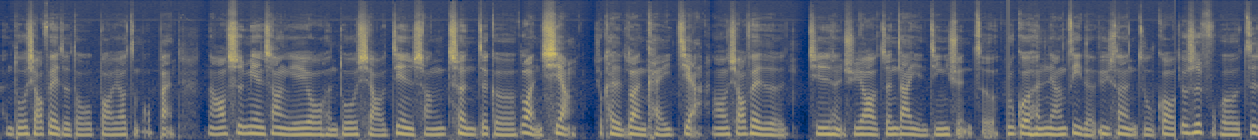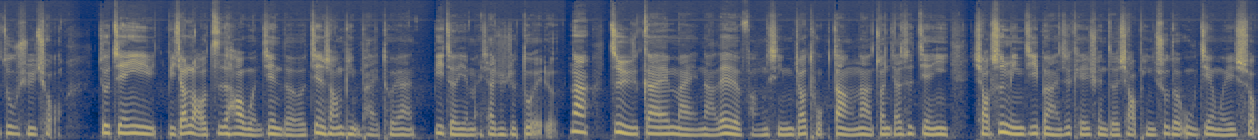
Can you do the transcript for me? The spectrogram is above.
很多消费者都不知道要怎么办。然后市面上也有很多小建商趁这个乱象就开始乱开价，然后消费者其实很需要睁大眼睛选择。如果衡量自己的预算足够，就是符合自住需求，就建议比较老字号稳健的建商品牌推案，闭着眼买下去就对了。那至于该买哪类的房型比较妥当，那专家是建议小市民基本还是可以选择小平数的物件为首，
